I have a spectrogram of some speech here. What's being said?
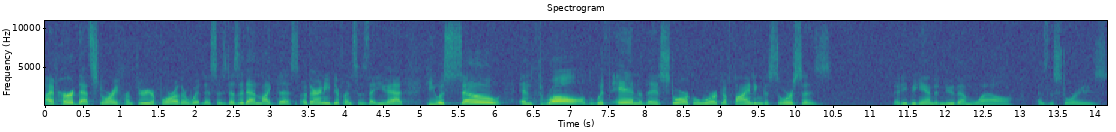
I've heard that story from three or four other witnesses. Does it end like this? Are there any differences that you had? He was so enthralled within the historical work of finding the sources that he began to knew them well as the stories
